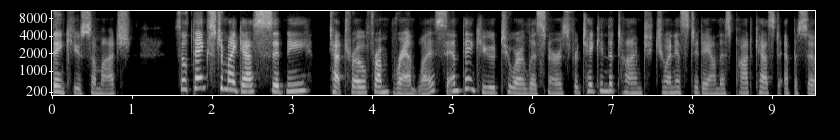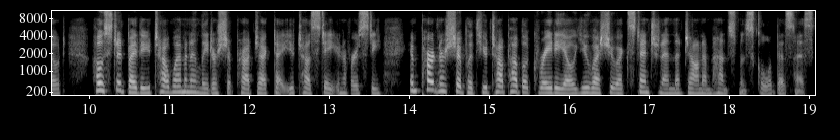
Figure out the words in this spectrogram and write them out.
Thank you so much. So, thanks to my guest, Cydni Tetro from Brandless. And thank you to our listeners for taking the time to join us today on this podcast episode, hosted by the Utah Women in Leadership Project at Utah State University in partnership with Utah Public Radio, USU Extension, and the John M. Huntsman School of Business.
